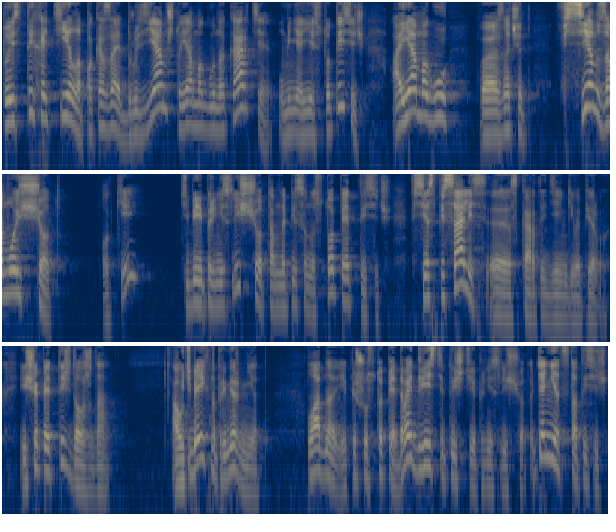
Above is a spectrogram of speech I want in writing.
То есть ты хотела показать друзьям, что я могу на карте, у меня есть 100 тысяч, а я могу, э, значит, всем за мой счет. Окей? Тебе и принесли счет, там написано 105 тысяч. Все списались э, с карты деньги, во-первых. Еще 5 тысяч должна. А у тебя их, например, нет. Ладно, я пишу 105. Давай 200 тысяч тебе принесли счет. У тебя нет 100 тысяч.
